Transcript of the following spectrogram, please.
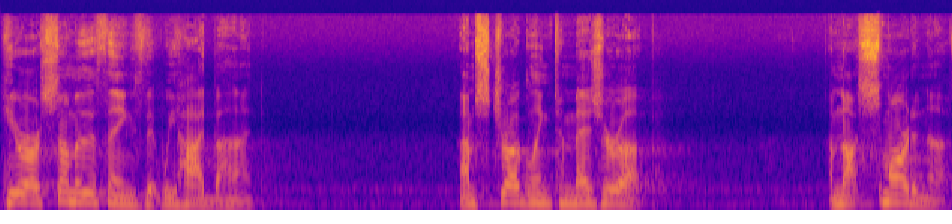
here are some of the things that we hide behind. I'm struggling to measure up. I'm not smart enough.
